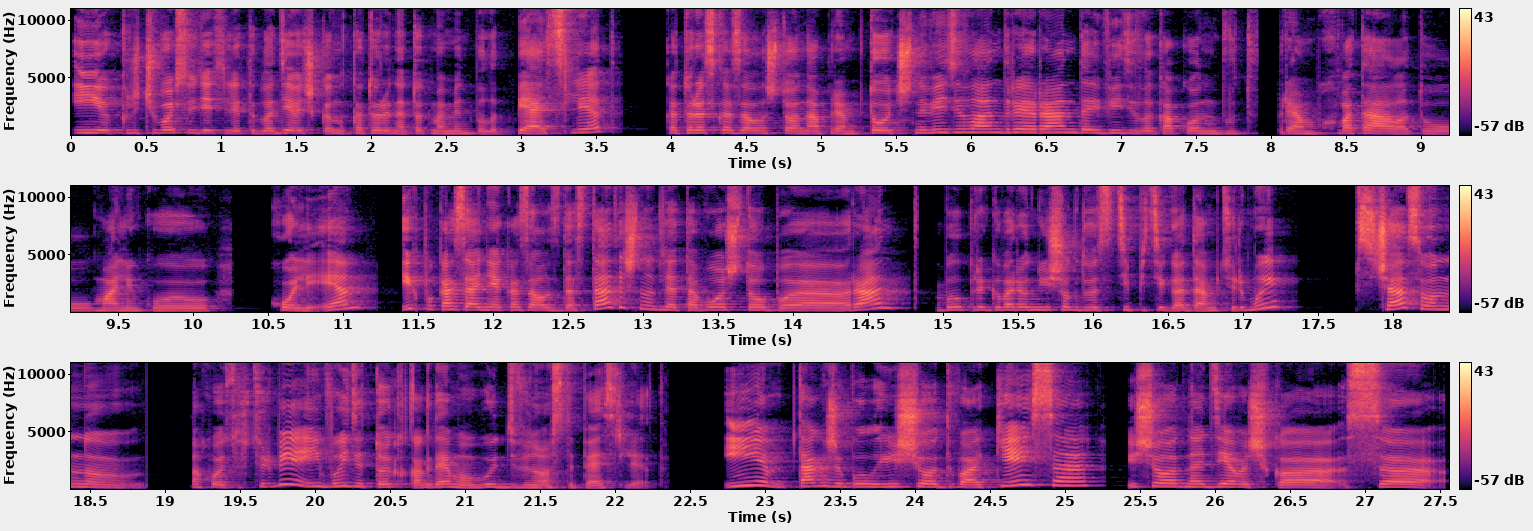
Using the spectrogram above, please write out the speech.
И ключевой свидетель это была девочка, которой на тот момент было 5 лет которая сказала, что она прям точно видела Андрея Ранда и видела, как он вот прям хватал эту маленькую Холли Энн. Их показаний оказалось достаточно для того, чтобы Ранд был приговорен еще к 25 годам тюрьмы. Сейчас он э, находится в тюрьме и выйдет только когда ему будет 95 лет. И также было еще два кейса. Еще одна девочка с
